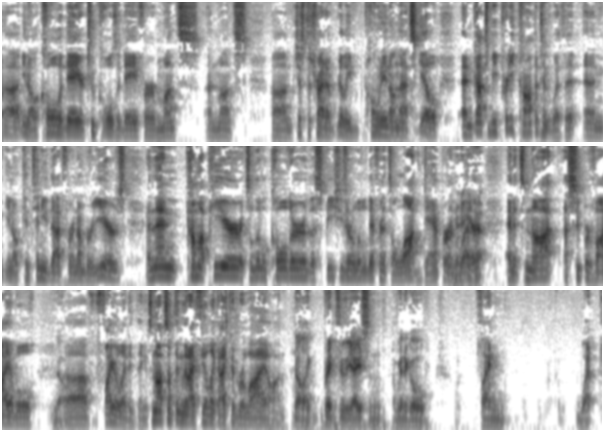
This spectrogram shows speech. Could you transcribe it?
uh, you know, a coal a day or two coals a day for months and months, um, just to try to really hone in on that skill, and got to be pretty competent with it, and you know, continued that for a number of years, and then come up here. It's a little colder, the species are a little different. It's a lot damper and wetter, and it's not a super viable. No. Uh, fire lighting thing. It's not something that I feel like I could rely on. No, like break through the ice, and I'm gonna go find what?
